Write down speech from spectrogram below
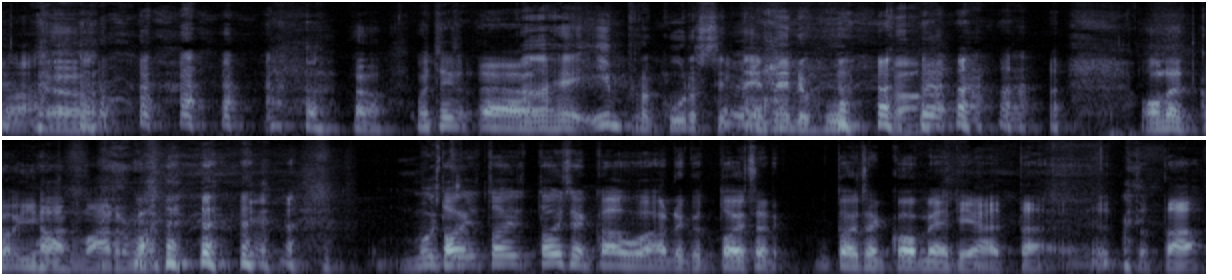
Joo. Mut siis, Kato, hei, improkurssit ei mennyt hukkaan. oletko ihan varma? Muista, Toi, toi, toisen kauhu on niin toisen, toisen komedia, että et, tota,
